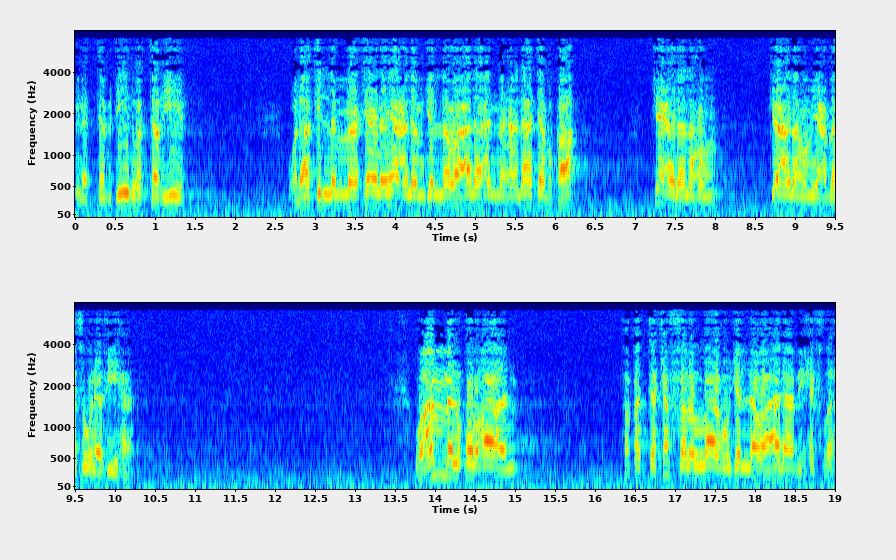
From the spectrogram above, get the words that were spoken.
من التبديل والتغيير. ولكن لما كان يعلم جل وعلا أنها لا تبقى جعل لهم جعلهم يعبثون فيها. وأما القرآن فقد تكفل الله جل وعلا بحفظه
